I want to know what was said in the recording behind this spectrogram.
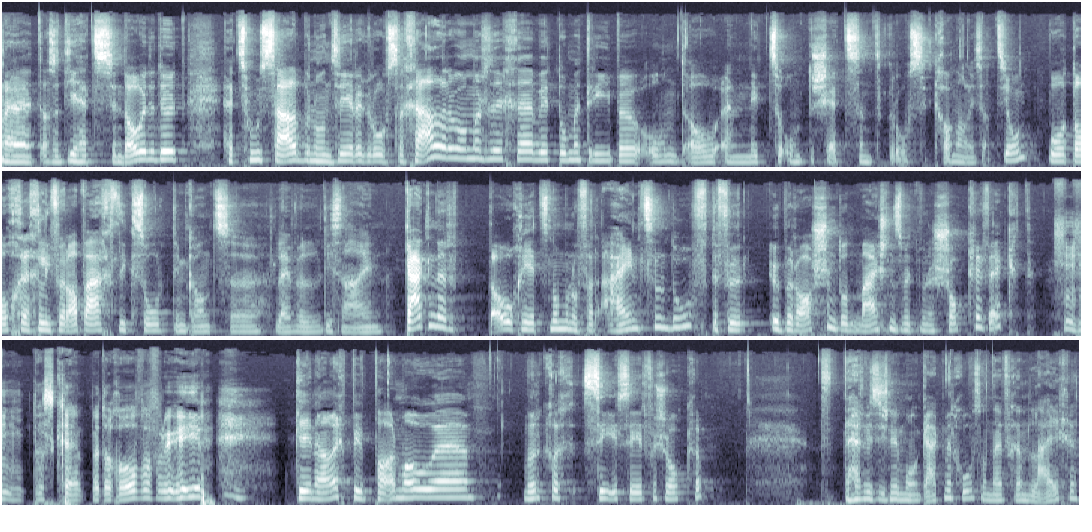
Äh, also die sind auch wieder dort. Hat das Haus selber noch einen sehr grossen Keller, wo man sich äh, wird umtreiben und auch eine nicht so unterschätzend grosse Kanalisation, wo doch ein bisschen für Abwechslung sorgt im ganzen Level-Design. Gegner tauchen jetzt nur noch vereinzelt auf, dafür überraschend und meistens mit einem Schockeffekt. das kennt man doch auch von früher. Genau, ich bin ein paar Mal äh, wirklich sehr, sehr verschrocken. Teilweise ist nicht mal ein Gegner gekommen, sondern einfach eine Leiche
